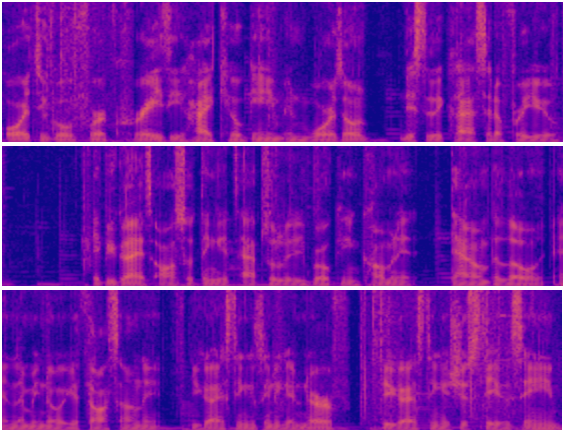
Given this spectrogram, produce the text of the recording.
or to go for a crazy high kill game in Warzone, this is the class setup for you. If you guys also think it's absolutely broken, comment it down below and let me know your thoughts on it. Do you guys think it's gonna get nerfed? Do you guys think it should stay the same?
